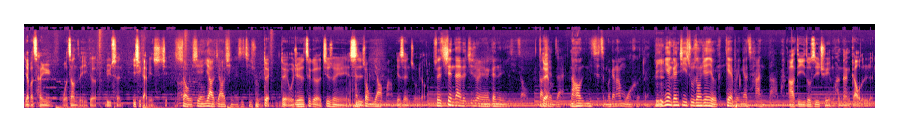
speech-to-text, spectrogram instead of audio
要不要参与我这样子的一个旅程，一起改变世界？首先要邀请的是技术人员。对对，我觉得这个技术人员也是很重要嘛，也是很重要的。所以现在的技术人员跟着你一起走到现在，然后你是怎么跟他磨合的？理念跟技术中间有个 gap，应该差很大吧？啊，第一都是一群很难搞的人，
